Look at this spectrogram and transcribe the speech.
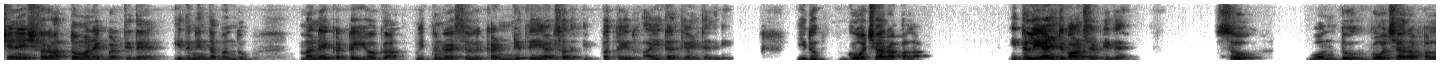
ಶನೇಶ್ವರ ಹತ್ತೋ ಮನೆಗೆ ಬರ್ತಿದೆ. ಇದರಿಂದ ಬಂದು ಮನೆ ಕಟ್ಟೋ ಯೋಗ ಮಿಥುನ್ ರಾಶಿಯವರಿಗೆ ಖಂಡಿತ ಎರಡು ಸಾವಿರದ ಇಪ್ಪತ್ತೈದು ಐದು ಅಂತ ಹೇಳ್ತಾ ಇದ್ದೀನಿ. ಇದು ಗೋಚಾರ ಫಲ. ಇದರಲ್ಲಿ ಎರಡು ಕಾನ್ಸೆಪ್ಟ್ ಇದೆ. ಸೊ ಒಂದು ಗೋಚಾರ ಫಲ,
